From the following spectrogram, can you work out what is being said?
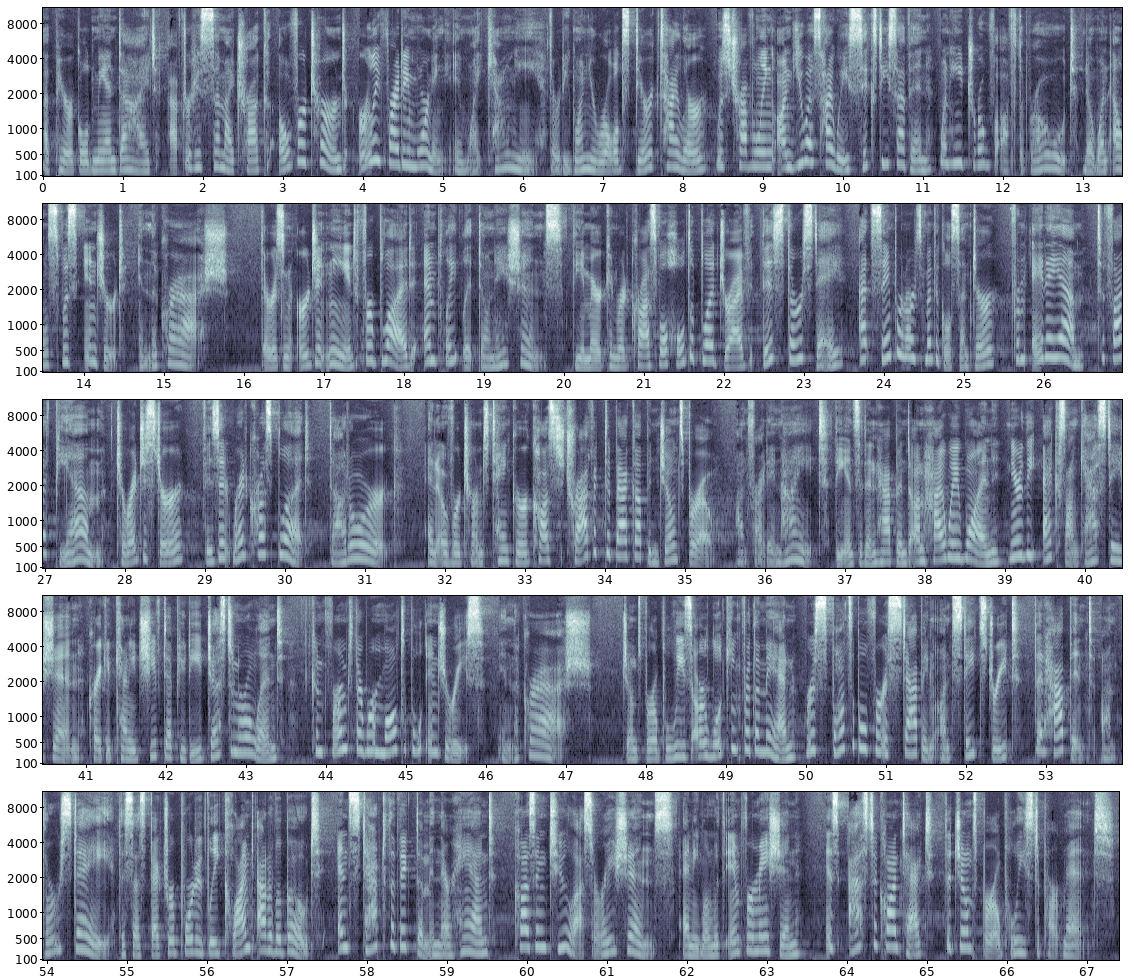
A Paragould man died after his semi truck overturned early Friday morning in White County. 31 year old Derek Tyler was traveling on U.S. Highway 67 when he drove off the road. No one else was injured in the crash there is an urgent need for blood and platelet donations. The American Red Cross will hold a blood drive this Thursday at St. Bernard's Medical Center from 8 a.m. to 5 p.m. To register, visit redcrossblood.org. An overturned tanker caused traffic to back up in Jonesboro on Friday night. The incident happened on Highway 1 near the Exxon gas station. Craighead County Chief Deputy Justin Rowland confirmed there were multiple injuries in the crash. Jonesboro police are looking for the man responsible for a stabbing on State Street that happened on Thursday. The suspect reportedly climbed out of a boat and stabbed the victim in their hand, causing two lacerations. Anyone with information is asked to contact the Jonesboro Police Department.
